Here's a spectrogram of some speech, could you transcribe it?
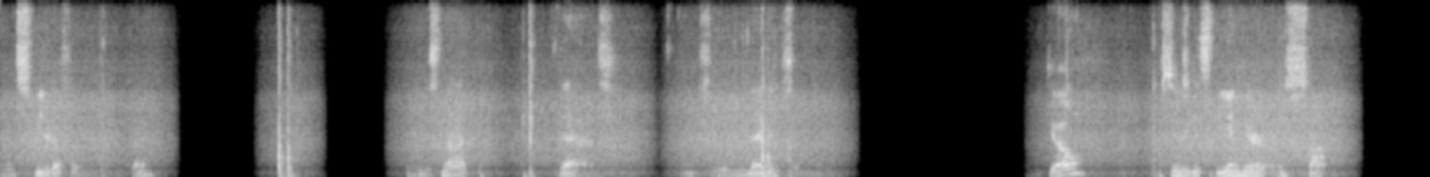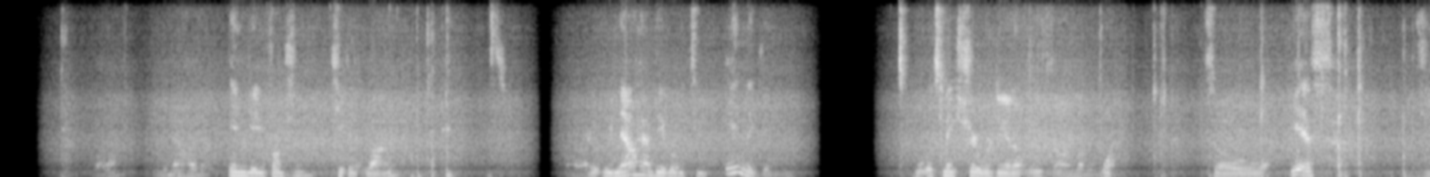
And speed it up for you, okay? And it's not that actually negative 700. There we go. As soon as it gets to the end here, it'll stop. Voila. We now have an in-game function keeping it live. Alright, we now have the ability to end the game. But let's make sure we're doing it with on level 1. So if G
